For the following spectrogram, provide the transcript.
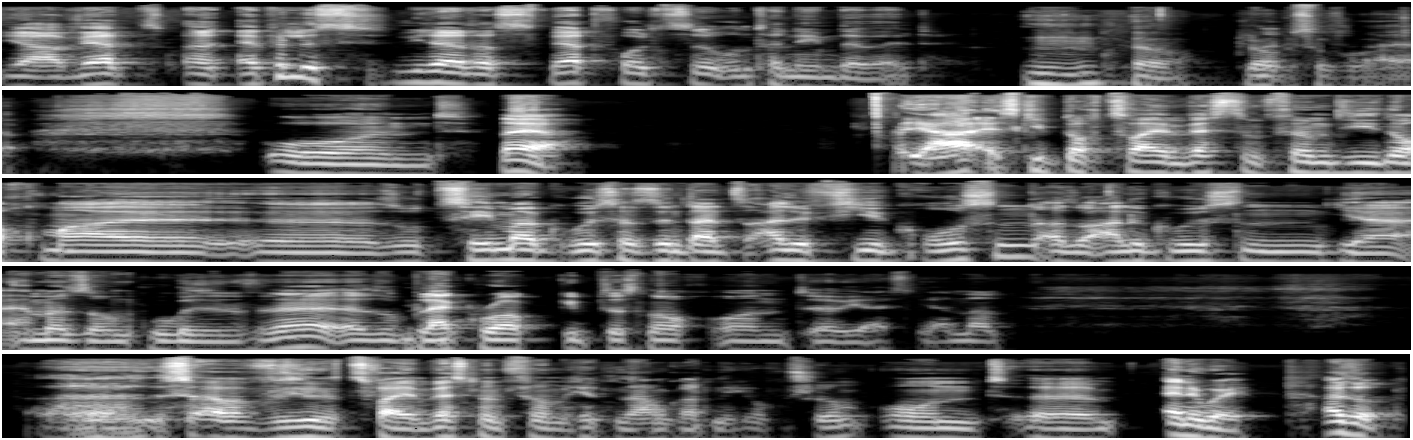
ja Wert, äh, Apple ist wieder das wertvollste Unternehmen der Welt. Mhm, ja, glaube ich sofort. Ja, Und naja, ja, es gibt noch zwei Investmentfirmen, die noch mal äh, so zehnmal größer sind als alle vier großen, also alle Größen hier Amazon, Google, ne? also mhm. BlackRock gibt es noch und äh, wie heißen die anderen? das ist aber wie zwei Investmentfirmen, ich habe den Namen gerade nicht auf dem Schirm. Und äh, anyway, also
